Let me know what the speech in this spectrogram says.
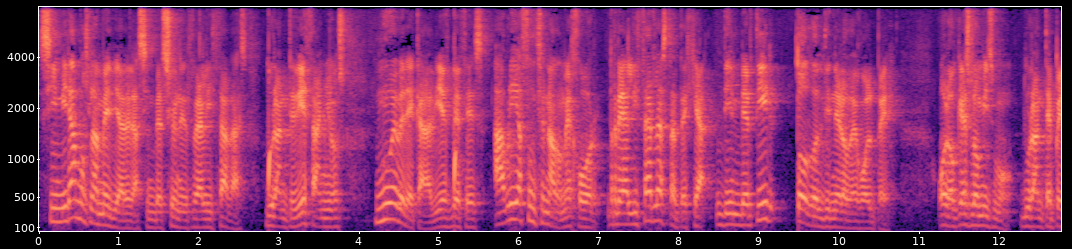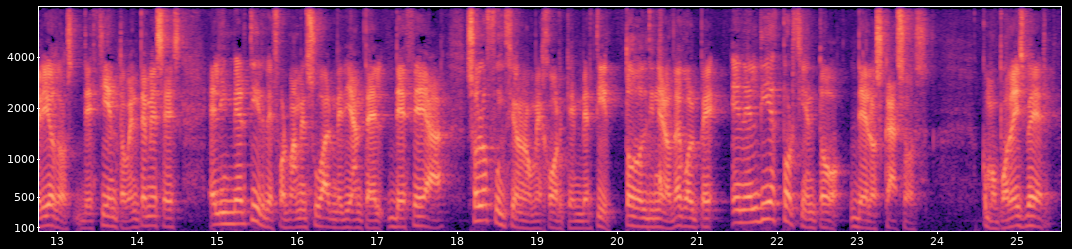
Si miramos la media de las inversiones realizadas durante 10 años, 9 de cada 10 veces habría funcionado mejor realizar la estrategia de invertir todo el dinero de golpe o lo que es lo mismo, durante periodos de 120 meses, el invertir de forma mensual mediante el DCA solo funciona mejor que invertir todo el dinero de golpe en el 10% de los casos. Como podéis ver,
